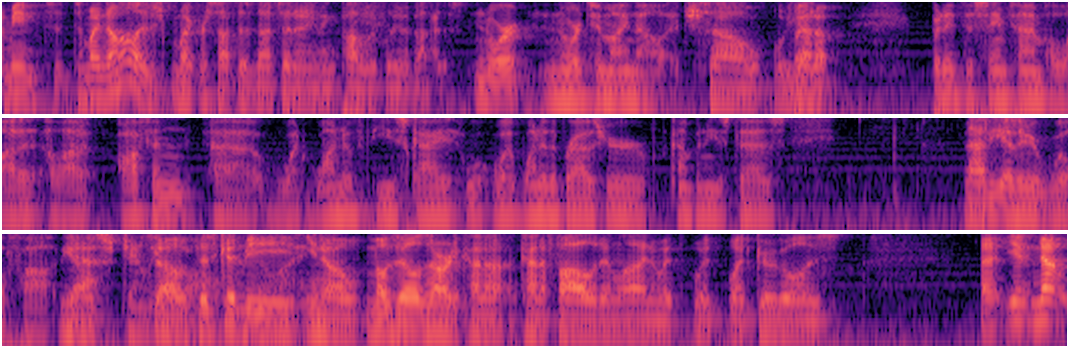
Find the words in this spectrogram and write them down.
I mean, to, to, my knowledge, Microsoft has not said anything publicly about this. Nor, nor to my knowledge. So we got to but at the same time, a lot of a lot of often uh, what one of these guys, what one of the browser companies does, That's, the other will follow. The yeah. others generally. So this could be, you know, Mozilla's already kind of kind of followed in line with with what Google is. Uh, you know, not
